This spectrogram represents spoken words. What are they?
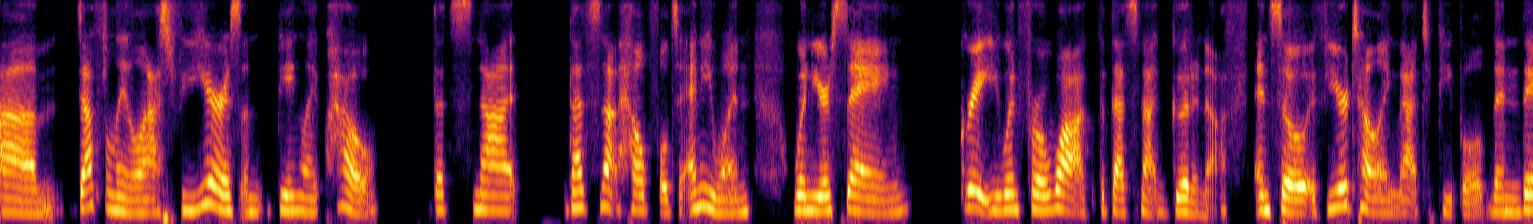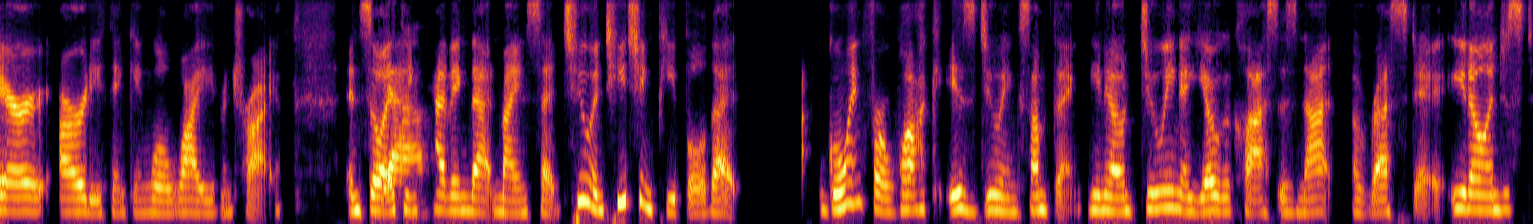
um definitely the last few years and being like wow that's not that's not helpful to anyone when you're saying great you went for a walk but that's not good enough. And so if you're telling that to people then they're already thinking well why even try? And so yeah. i think having that mindset too and teaching people that going for a walk is doing something you know doing a yoga class is not a rest day you know and just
